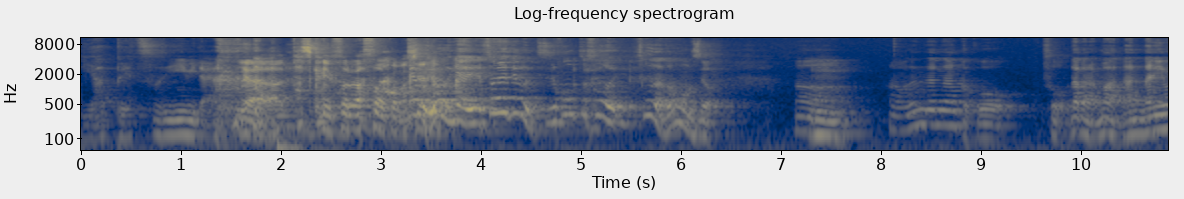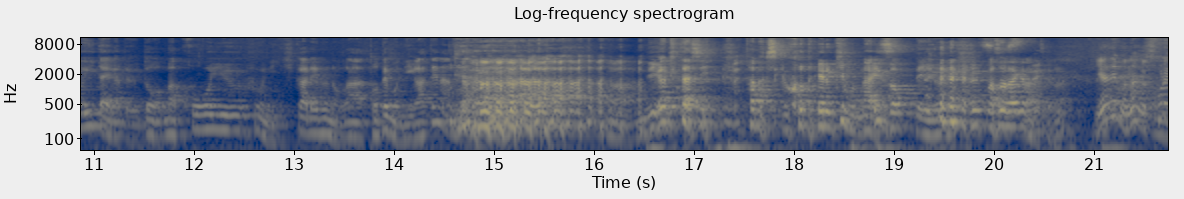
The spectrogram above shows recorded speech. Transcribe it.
いや別にみたいな。いや確かにそれはそうかもしでれない。もいやいやそれでも本当そうそうだと思うんですよ。うん。ん。あの全然なんかこうそうだからまあな何を言いたいかというと、まあ、こういうふうに聞かれるのがとても苦手なんだ、うん苦手だし正しく答える気もないぞっていうまあそれだけなんですけどね。いやでもなんかこれ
